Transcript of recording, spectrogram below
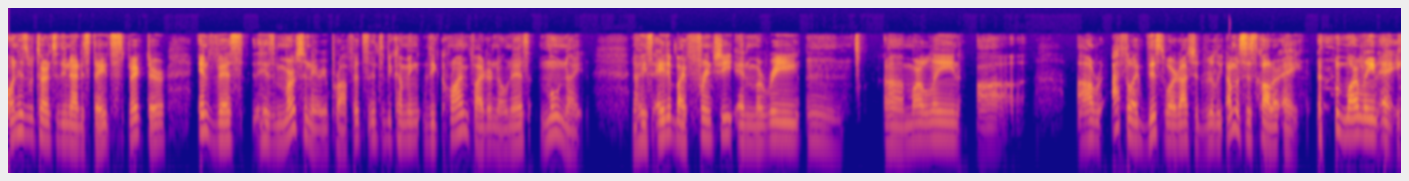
on his return to the United States, Spector invests his mercenary profits into becoming the crime fighter known as Moon Knight. Now he's aided by Frenchie and Marie mm, uh, Marlene. Uh, I I feel like this word I should really. I'm gonna just call her A, Marlene A,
